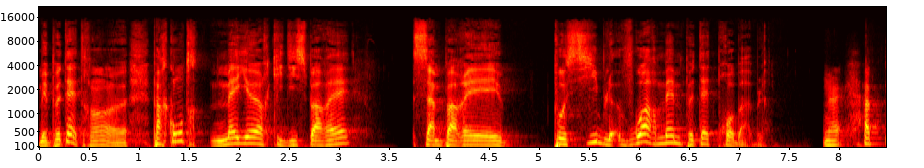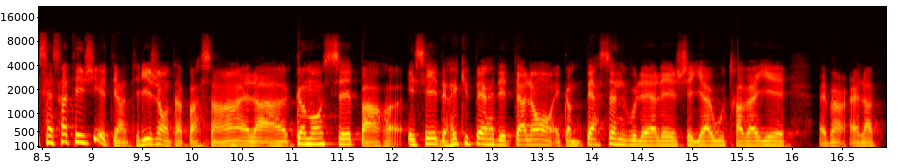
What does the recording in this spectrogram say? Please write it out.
mais peut-être. Hein, euh. Par contre, meilleur qui disparaît, ça me paraît possible, voire même peut-être probable. Ouais. Ah, sa stratégie était intelligente à part ça. Hein. Elle a commencé par essayer de récupérer des talents et comme personne voulait aller chez Yahoo travailler, eh ben elle a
